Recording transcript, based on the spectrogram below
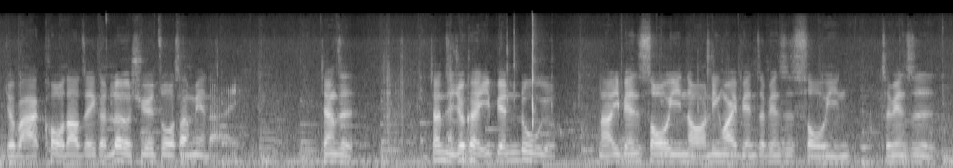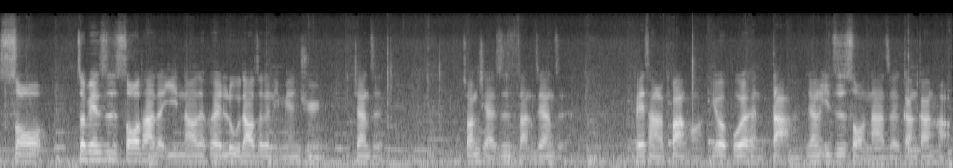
你就把它扣到这个热靴座上面来，这样子，这样子就可以一边录，然后一边收音哦。另外一边这边是收音，这边是收，这边是收它的音，然后就可以录到这个里面去。这样子装起来是长这样子，非常的棒哦，又不会很大，这样一只手拿着刚刚好。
